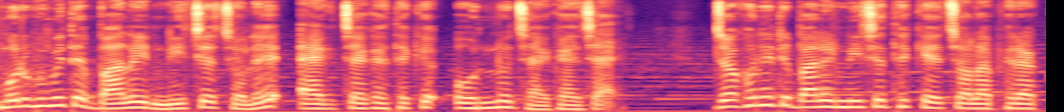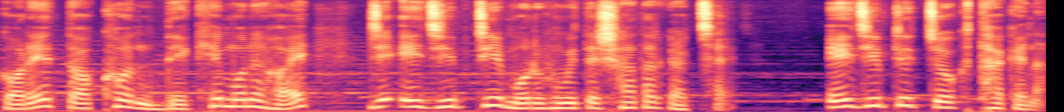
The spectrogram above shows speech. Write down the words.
মরুভূমিতে বালির নিচে চলে এক জায়গা থেকে অন্য জায়গায় যায়। যখন এটি বালির নিচে থেকে চলাফেরা করে, তখন দেখে মনে হয় যে এই জীবটি মরুভূমিতে সাঁতার কাটছে। এই জীবটির চোখ থাকে না।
